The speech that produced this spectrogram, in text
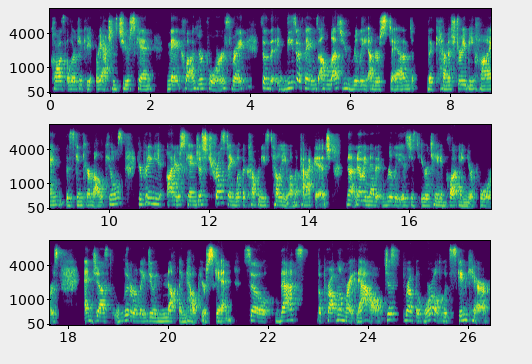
cause allergic reactions to your skin, may clog your pores, right? So the, these are things, unless you really understand the chemistry behind the skincare molecules, you're putting on your skin, just trusting what the companies tell you on the package, not knowing that it really is just irritating, clogging your pores, and just literally doing nothing to help your skin. So that's the problem right now, just throughout the world with skincare.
